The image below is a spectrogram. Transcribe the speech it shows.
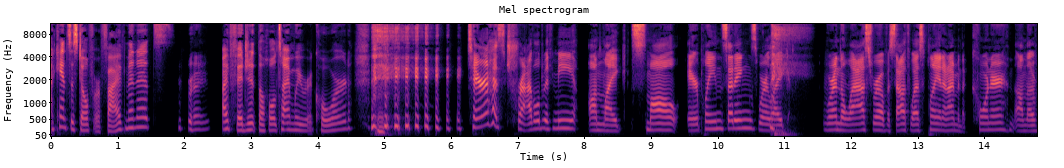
I can't sit still for five minutes. Right. I fidget the whole time we record. Tara has traveled with me on like small airplane settings where like we're in the last row of a Southwest plane and I'm in the corner on the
